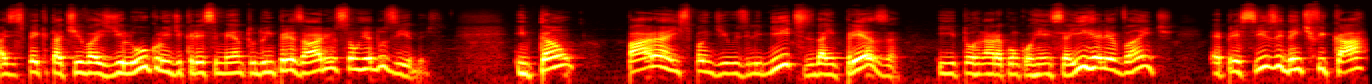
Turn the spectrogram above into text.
as expectativas de lucro e de crescimento do empresário são reduzidas. Então, para expandir os limites da empresa e tornar a concorrência irrelevante, é preciso identificar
